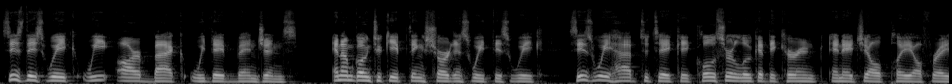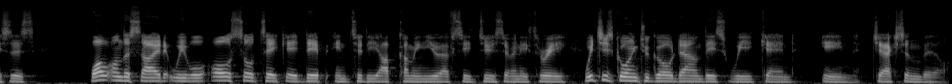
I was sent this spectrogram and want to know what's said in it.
Since this week we are back with a vengeance, and I'm going to keep things short and sweet this week since we have to take a closer look at the current NHL playoff races while on the side, we will also take a dip into the upcoming UFC 273, which is going to go down this weekend in Jacksonville.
